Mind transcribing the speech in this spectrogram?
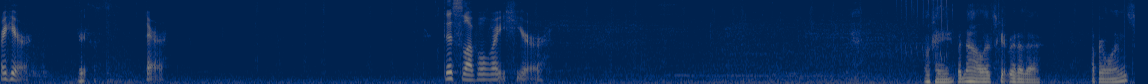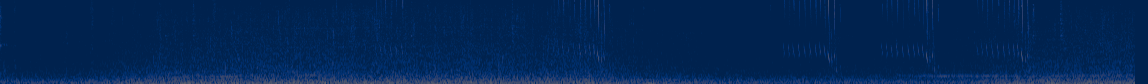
Right here. Yeah. There. This level right here. Okay, but now let's get rid of the upper ones.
